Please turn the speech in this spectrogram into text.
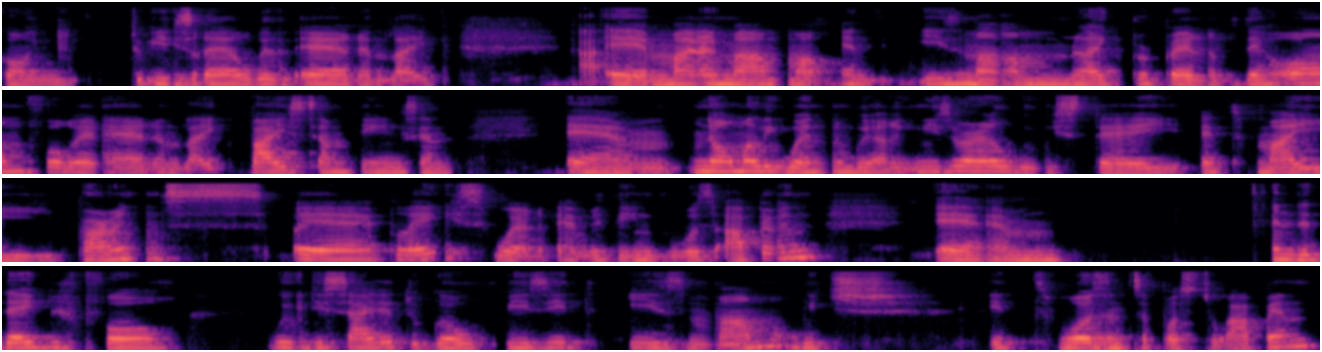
going to Israel with her, and like uh, my mom and his mom like prepared the home for her and like buy some things and um, normally when we are in Israel, we stay at my parents' uh, place where everything was happened. Um, and the day before, we decided to go visit his mom, which it wasn't supposed to happen.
